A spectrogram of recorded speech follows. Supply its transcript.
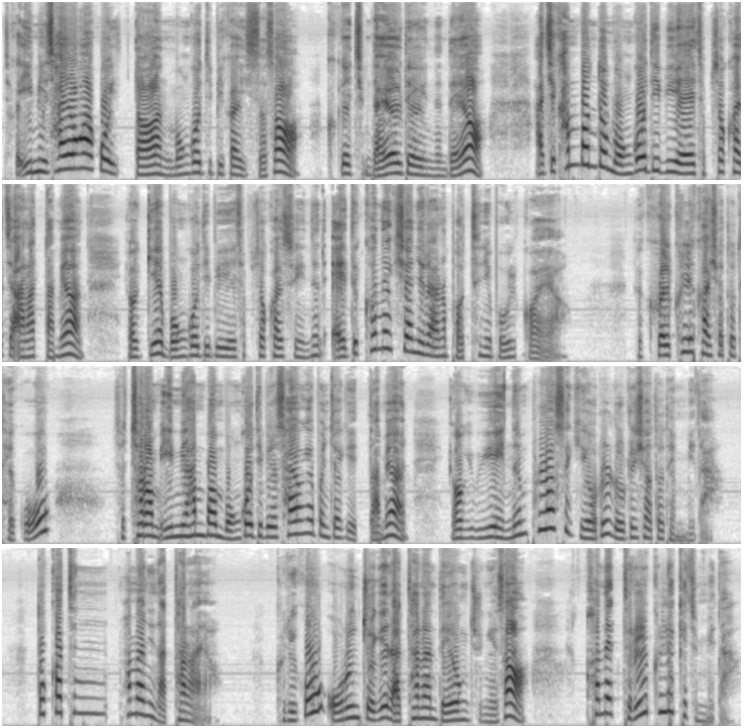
제가 이미 사용하고 있던 몽고DB가 있어서 그게 지금 나열되어 있는데요. 아직 한 번도 몽고DB에 접속하지 않았다면 여기에 몽고DB에 접속할 수 있는 Add Connection이라는 버튼이 보일 거예요. 그걸 클릭하셔도 되고 저처럼 이미 한번 몽고DB를 사용해 본 적이 있다면 여기 위에 있는 플러스 기호를 누르셔도 됩니다. 똑같은 화면이 나타나요. 그리고 오른쪽에 나타난 내용 중에서 커넥트를 클릭해 줍니다.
